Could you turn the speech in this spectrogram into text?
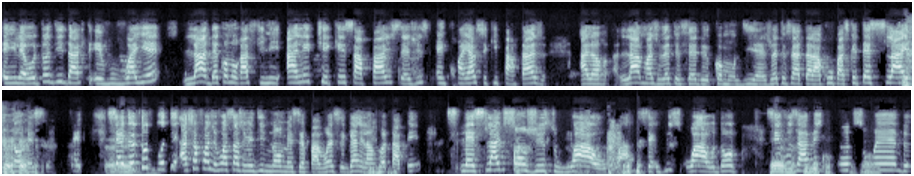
et il est autodidacte. Et vous voyez, là, dès qu'on aura fini, allez checker sa page. C'est juste incroyable ce qu'il partage. Alors là, moi, je vais te faire de, comme on dit, hein, je vais te faire à la cour parce que tes slides, non, mais c'est de toute beauté. À chaque fois je vois ça, je me dis non, mais c'est pas vrai. Ce gars, il a encore tapé les slides sont juste waouh, C'est juste waouh. Donc, si vous avez besoin de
